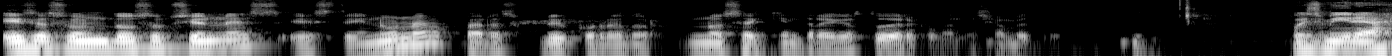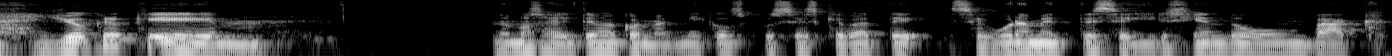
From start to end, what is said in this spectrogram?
esas son dos opciones este, en una para suplir corredor. No sé a quién traigas tú de recomendación, Beto. Pues mira, yo creo que vamos a ver el tema con McNichols, pues es que va a seguramente seguir siendo un back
